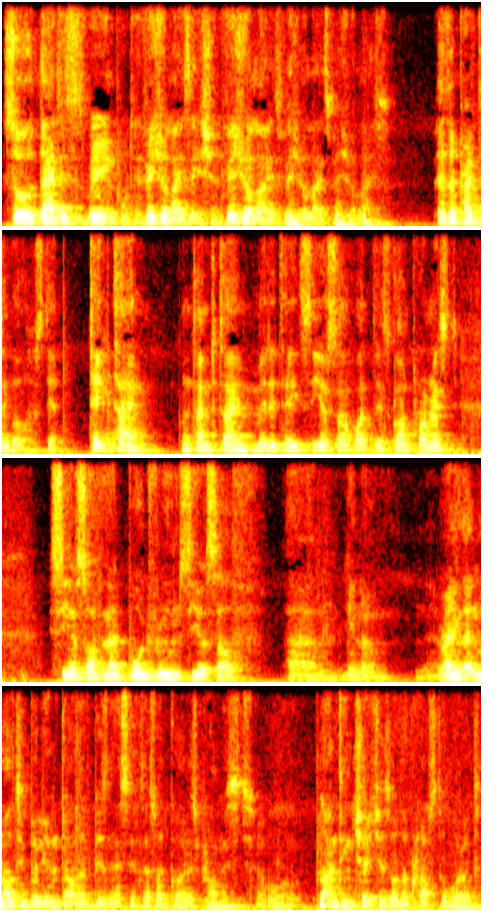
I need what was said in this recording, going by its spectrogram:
So that is very important. Visualization. Visualize. Visualize. Visualize. As a practical step, take time from time to time. Meditate. See yourself. What has God promised? See yourself in that boardroom. See yourself. Um, you know, running that multi-billion-dollar business if that's what God has promised, or planting churches all across the world.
